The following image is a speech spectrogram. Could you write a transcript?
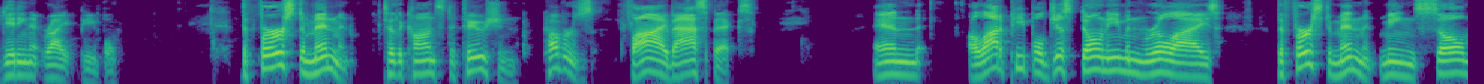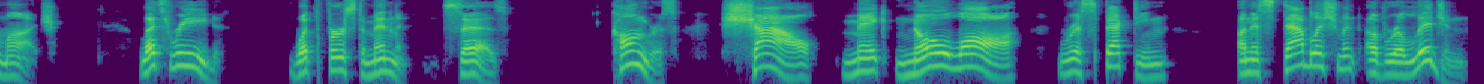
getting it right, people. The First Amendment to the Constitution covers five aspects. And a lot of people just don't even realize the First Amendment means so much. Let's read what the First Amendment says. Congress shall make no law respecting an establishment of religion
